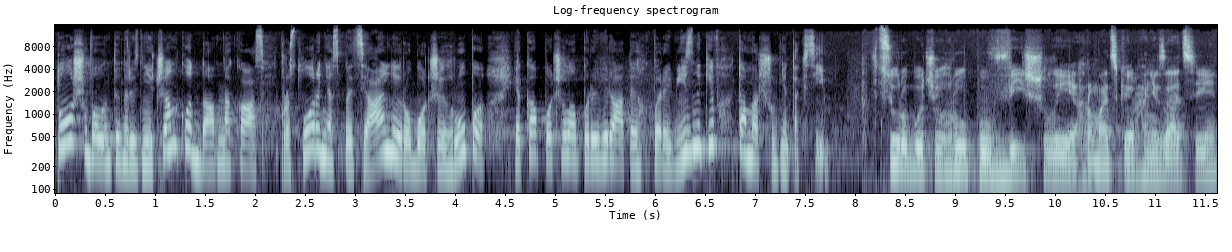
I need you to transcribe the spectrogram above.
Тож Валентин Резніченко дав наказ про створення спеціальної робочої групи, яка почала перевіряти перевізників та маршрутні таксі. В цю робочу групу ввійшли громадські організації,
